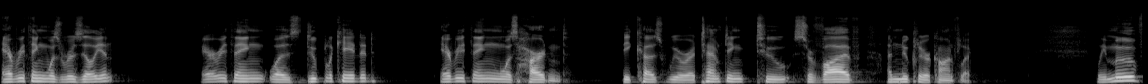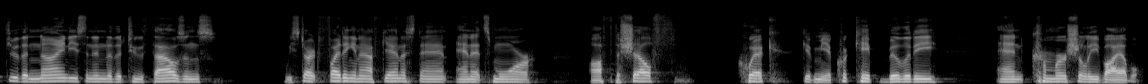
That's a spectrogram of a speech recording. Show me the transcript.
everything was resilient, everything was duplicated, everything was hardened because we were attempting to survive a nuclear conflict. We moved through the 90s and into the 2000s. We start fighting in Afghanistan, and it's more off the shelf, quick, give me a quick capability, and commercially viable.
